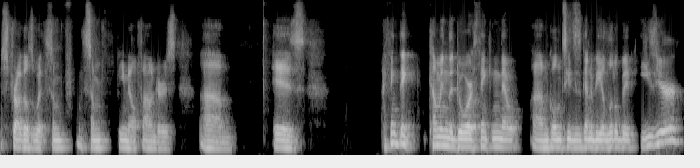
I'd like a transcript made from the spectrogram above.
struggles with some with some female founders um, is I think they come in the door thinking that um, Golden Seeds is going to be a little bit easier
